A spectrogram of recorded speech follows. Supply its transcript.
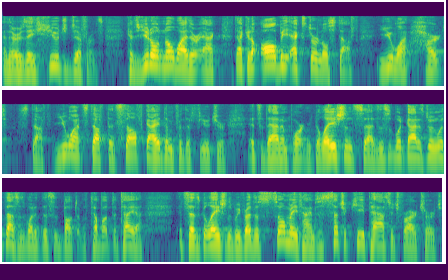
And there is a huge difference because you don't know why they're act. That could all be external stuff. You want heart stuff. You want stuff that self-guide them for the future. It's that important. Galatians says this is what God is doing with us. Is what this is about to, about to tell you. It says Galatians. We've read this so many times. It's such a key passage for our church.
